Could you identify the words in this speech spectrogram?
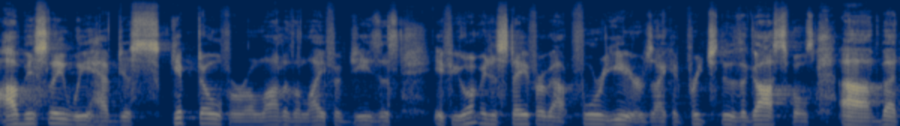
Obviously, we have just skipped over a lot of the life of Jesus. If you want me to stay for about four years, I could preach through the Gospels, uh, but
